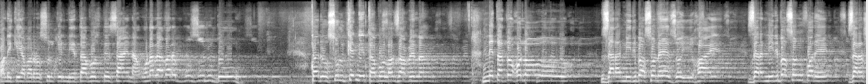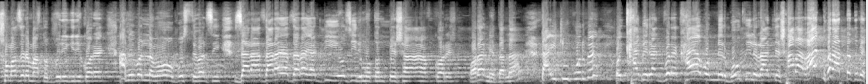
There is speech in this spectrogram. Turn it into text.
অনেকে আমার রসুলকে নেতা বলতে চায় না, ওনারা আবার বুজুর্গ। রসুলকে নেতা বলা যাবে না। নেতা তো হলো যারা নির্বাচনে জয়ী হয়, যারা নির্বাচন করে, যারা সমাজের মাতব্বরিগিরি করে। আমি বললাম, ও, বুঝতে পারছি। যারা দাঁড়ায় দাঁড়ায় ডিওজির মতন পেশাব করে। ওরা নেতা না, টাইটু করবে, ওই খাবে রাত ভরে, খায় অন্যের বউ কিলে রাতে সারা রাত ভরে আড্ডা দেবে।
